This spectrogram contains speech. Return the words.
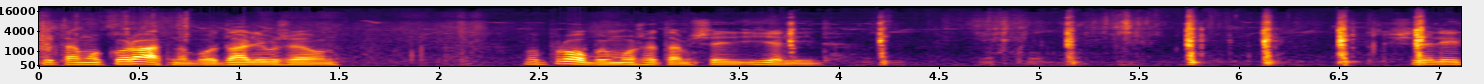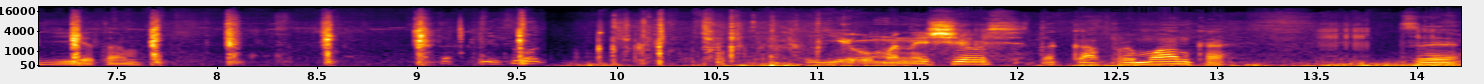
Ти там акуратно, бо далі вже он. Ну пробуй, може там ще є лід. Ще лід є там. Є у мене ще ось така приманка. Це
